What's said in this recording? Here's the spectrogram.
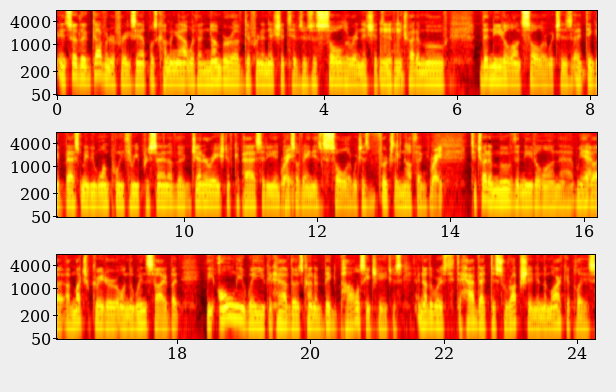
And so the governor, for example, is coming out with a number of different initiatives. There's a solar initiative to try to move the needle on solar, which is, I think, at best maybe 1.3% of the generation of capacity in Right. Pennsylvania is solar, which is virtually nothing. Right. To try to move the needle on that. We have a, a much greater on the wind side, but the only way you can have those kind of big policy changes, in other words, to have that disruption in the marketplace,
